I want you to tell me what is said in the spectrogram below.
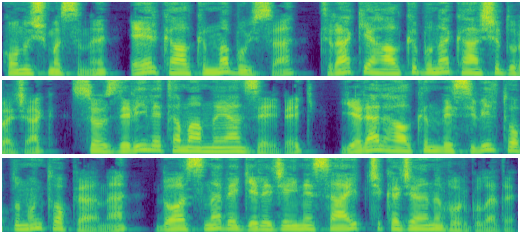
Konuşmasını, eğer kalkınma buysa, Trakya halkı buna karşı duracak, sözleriyle tamamlayan Zeybek, yerel halkın ve sivil toplumun toprağına, doğasına ve geleceğine sahip çıkacağını vurguladı.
